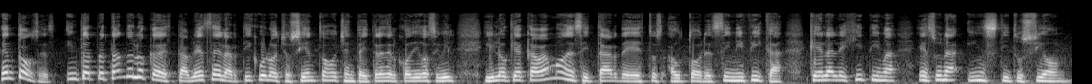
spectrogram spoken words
Entonces, interpretando lo que establece el artículo 883 del Código Civil y lo que acabamos de citar de estos autores, significa que la legítima es una institución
